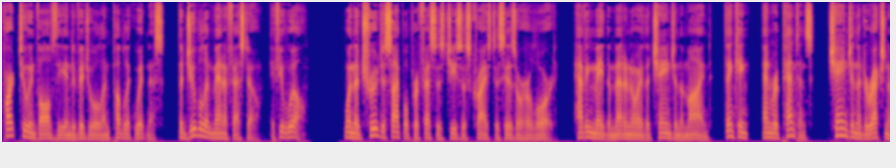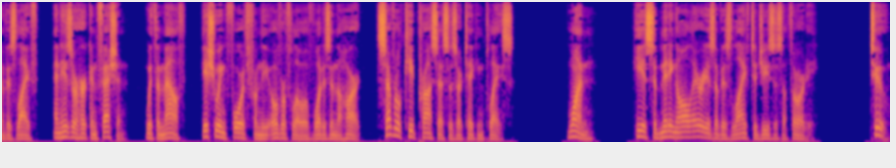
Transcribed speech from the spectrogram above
Part 2 involves the individual and public witness, the jubilant manifesto, if you will. When the true disciple professes Jesus Christ as his or her Lord, having made the metanoia the change in the mind, thinking, and repentance, change in the direction of his life, and his or her confession, with the mouth, issuing forth from the overflow of what is in the heart, several key processes are taking place. 1. He is submitting all areas of his life to Jesus' authority. 2.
